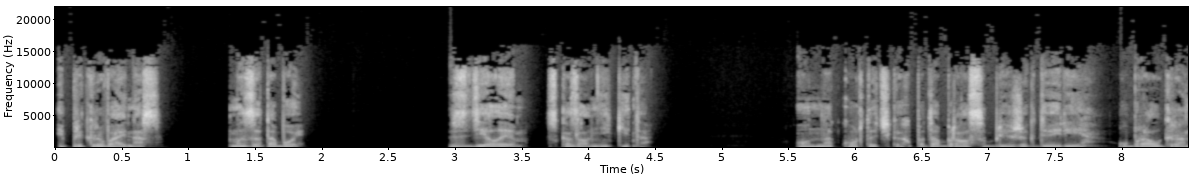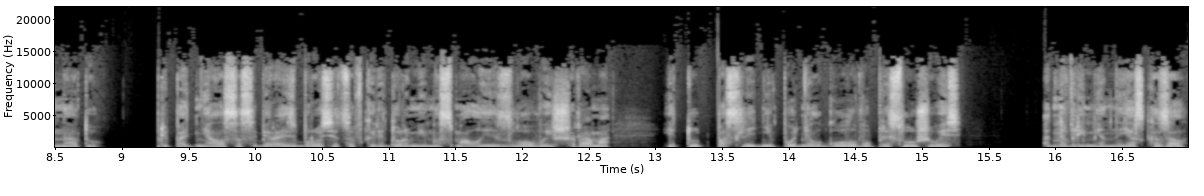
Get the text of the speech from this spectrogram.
и прикрывай нас. Мы за тобой». «Сделаем», — сказал Никита. Он на корточках подобрался ближе к двери, убрал гранату, приподнялся, собираясь броситься в коридор мимо смолы, злого и шрама, и тут последний поднял голову, прислушиваясь. Одновременно я сказал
